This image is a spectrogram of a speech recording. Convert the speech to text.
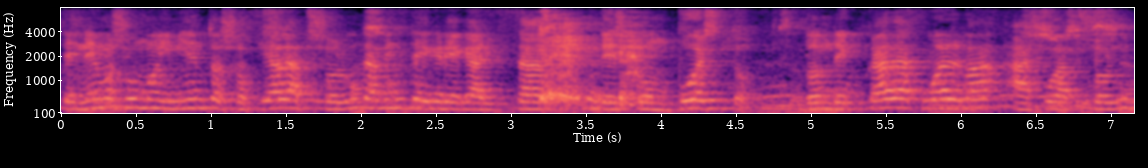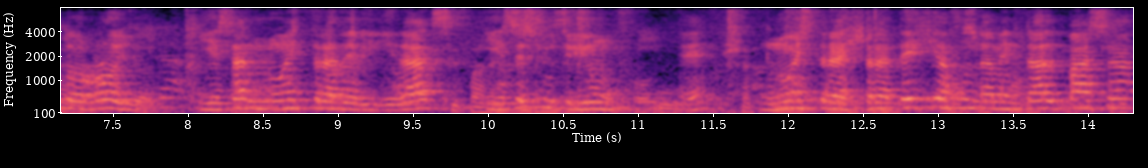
tenemos un movimiento social absolutamente gregarizado, descompuesto, donde cada cual va a su absoluto rollo. Y esa es nuestra debilidad y ese es su triunfo. ¿eh? Nuestra estrategia fundamental pasa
